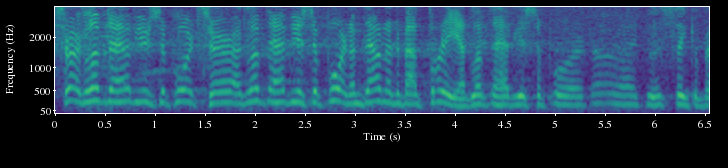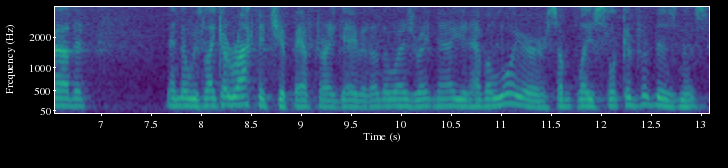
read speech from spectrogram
Sir, I'd love to have your support, sir. I'd love to have your support. I'm down at about three. I'd love to have your support. All right, let's think about it. And it was like a rocket ship after I gave it. Otherwise, right now, you'd have a lawyer someplace looking for business.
